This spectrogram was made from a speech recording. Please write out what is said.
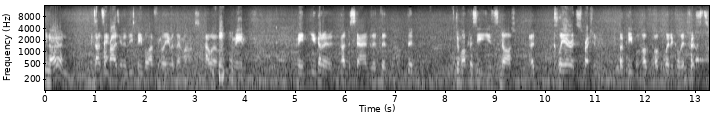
You know, and It's unsurprising that these people aren't familiar with their masks. However, I mean, I mean, you've got to understand that, that that democracy is not a clear expression of people of, of political interests,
